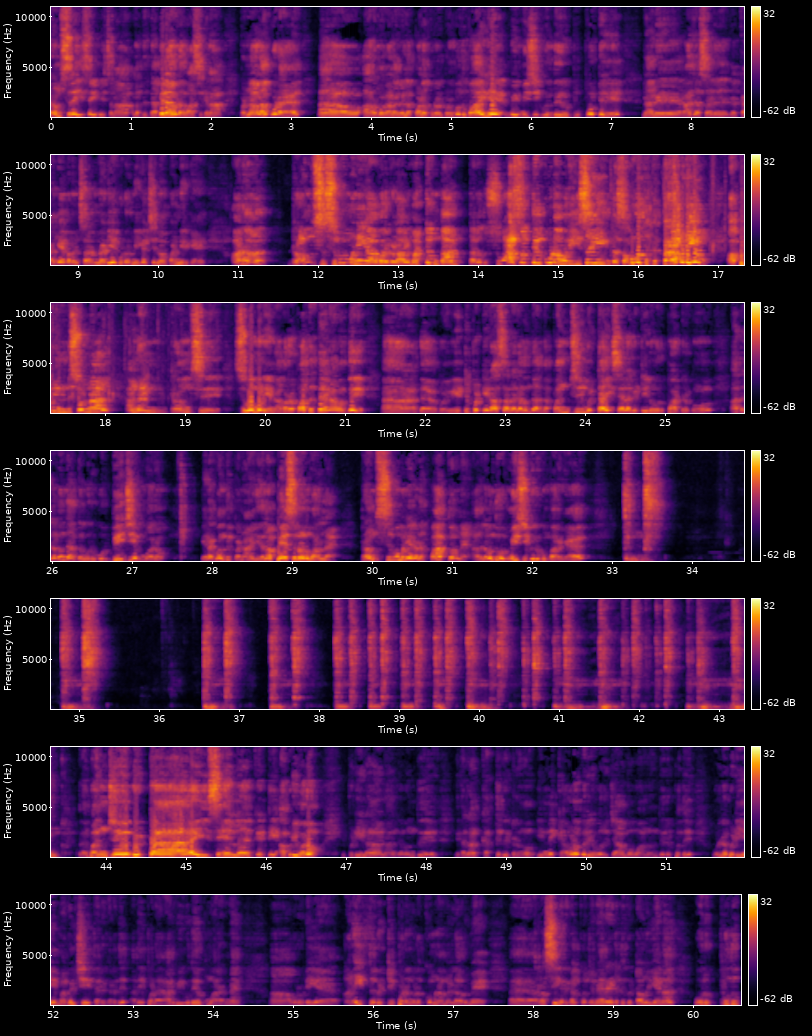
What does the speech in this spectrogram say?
ட்ரம்ஸில் இசை மீசலாம் அல்லது தபிலாவில் வாசிக்கலாம். பண்ணாலும் கூட ஆரம்ப காலங்களில் பழக்குரல் பண்ணும்போது வாயிலே மியூசிக் வந்து போட்டு நான் ராஜா சார் கங்கேபரன் சார் முன்னாடியே கூட நிகழ்ச்சியெல்லாம் பண்ணியிருக்கேன் ஆனால் டிரம்ஸ் சிவமணியா அவர்களால் மட்டும்தான் தனது சுவாசத்தில் கூட ஒரு இசையை இந்த சமூகத்துக்கு தர முடியும் அப்படின்னு சொன்னால் அண்ணன் ட்ரம்ஸ் சிவமணியன் அவரை பார்த்து தான் நான் வந்து அந்த எட்டுப்பட்டி ராசாலில் வந்து அந்த பஞ்சு மிட்டாய் சேலகட்டின்னு ஒரு பாட்டு இருக்கும். அதில் வந்து அந்த ஒரு ஒரு பிஜிஎம் வரும். எனக்கு வந்து இப்போ நான் இதெல்லாம் பேசணும்னு வரல. ட்ரம்ஸ் சிவமணியனை நான் பார்த்தோன்னே அதில் வந்து ஒரு மியூசிக் இருக்கும் பாருங்க. அந்த பஞ்சு மிட்டாய் சேலை கட்டி அப்படி வரும். இப்படிலாம் நாங்கள் வந்து இதெல்லாம் கற்றுக்கிட்டு இருந்தோம் இன்றைக்கி அவ்வளோ பெரிய ஒரு ஜாம்பவான் வந்து இருப்பது உள்ளபடியே மகிழ்ச்சியை தருகிறது. அதே போல் ஆர்வி உதயகுமார் அண்ணன் அவருடைய அனைத்து வெற்றி படங்களுக்கும் நாம் எல்லாருமே ரசிகர்கள் கொஞ்சம் நேரம் எடுத்துக்கிட்டாலும் ஏன்னா ஒரு புது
